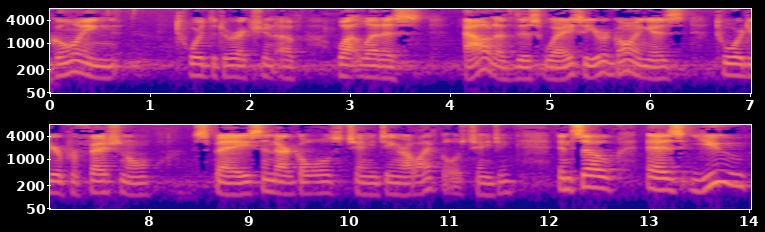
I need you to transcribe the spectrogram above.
going toward the direction of what led us out of this way. So you were going as toward your professional space and our goals changing, our life goals changing. And so as you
